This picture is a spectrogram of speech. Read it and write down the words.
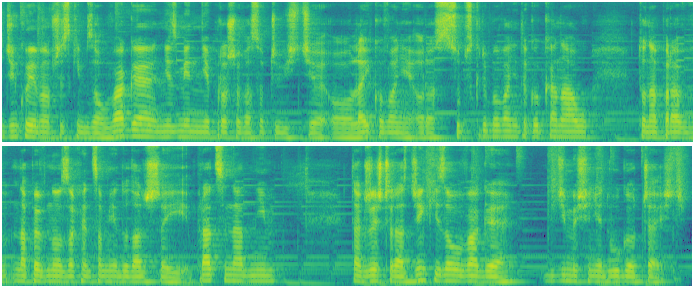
Dziękuję Wam wszystkim za uwagę. Niezmiennie proszę Was oczywiście o lajkowanie oraz subskrybowanie tego kanału. To napra- na pewno zachęca mnie do dalszej pracy nad nim. Także jeszcze raz dzięki za uwagę. Widzimy się niedługo. Cześć.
